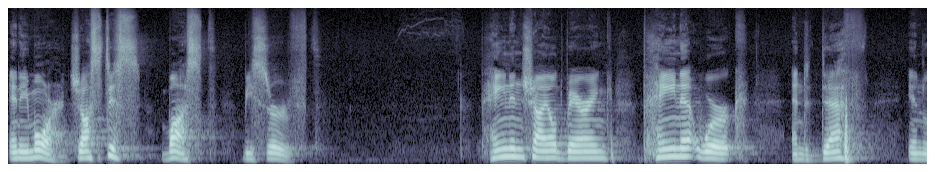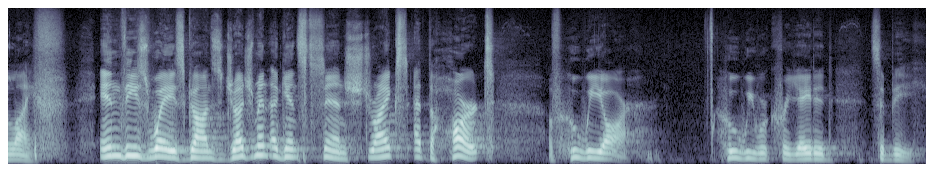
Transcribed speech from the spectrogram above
anymore. Justice must be served. Pain in childbearing, pain at work, and death in life. In these ways, God's judgment against sin strikes at the heart of who we are, who we were created to be.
